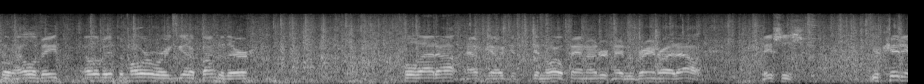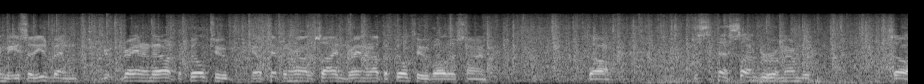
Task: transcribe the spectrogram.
so elevate elevate the mower where you can get up under there, pull that out, and have you know get, get an oil pan under it, and it'll drain right out. He says, "You're kidding me." He said he's been draining it out the fill tube, you know, tipping around the side and draining out the fill tube all this time. So, just something to remember. So,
